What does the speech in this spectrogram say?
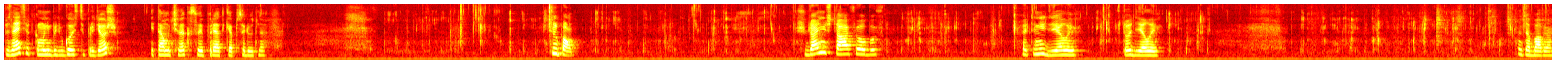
Типа, знаете, вот кому-нибудь в гости придешь, и там у человека свои порядки абсолютно. Типа, сюда не ставь обувь. Это не делай. То делай. Забавно.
